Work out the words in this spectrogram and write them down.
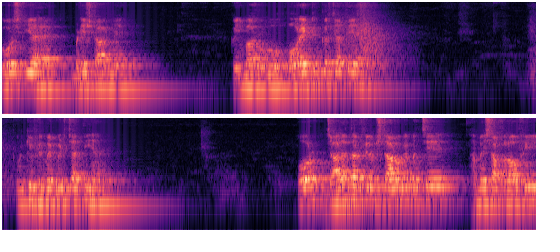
कोर्स किया है, बड़े स्टार ने कई बार वो और एक्टिंग कर जाते हैं। उनकी फ़िल्में पिट जाती हैं। और ज़्यादातर फ़िल्म स्टारों के बच्चे हमेशा फ्लॉफी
